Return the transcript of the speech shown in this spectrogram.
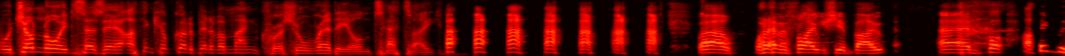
well, John Lloyd says here, I think I've got a bit of a man crush already on Tete. well, whatever floats your boat. Um, but I think we,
